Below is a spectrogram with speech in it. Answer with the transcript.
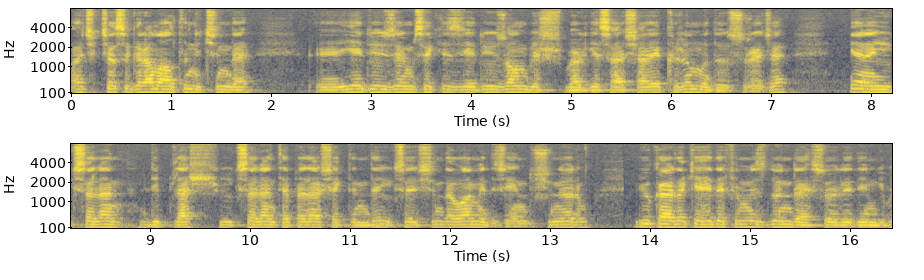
Açıkçası gram altın içinde 728-711 bölgesi aşağıya kırılmadığı sürece yine yükselen dipler, yükselen tepeler şeklinde yükselişin devam edeceğini düşünüyorum. Yukarıdaki hedefimiz dün de söylediğim gibi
